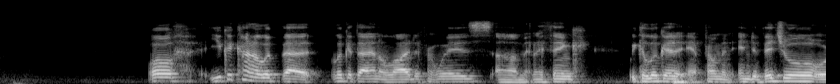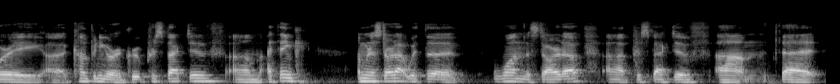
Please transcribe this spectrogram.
Well, you could kind of look that look at that in a lot of different ways, um, and I think we could look at it from an individual or a uh, company or a group perspective. Um, I think I'm going to start out with the one, the startup uh, perspective um, that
